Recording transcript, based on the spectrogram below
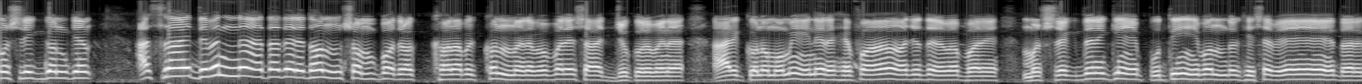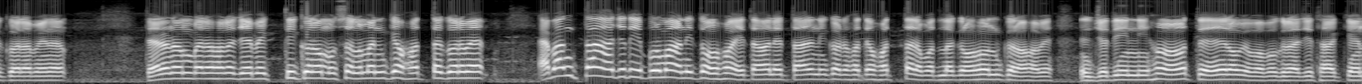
মুশরিকগণকে আশ্রয় দেবেন না, তাদের ধন সম্পদ রক্ষণাবেক্ষণের ব্যাপারে সাহায্য করবে না। আর কোনো মমিনের হেফাজতের ব্যাপারে মুশরিকদেরকে প্রতিবন্ধক হিসেবে দাঁড় করাবে না। তেরো নম্বর হলো যে ব্যক্তি কোনো মুসলমানকে হত্যা করবে এবং তা যদি প্রমাণিত হয়, তাহলে তার নিকট হতে হত্যার বদলা গ্রহণ করা হবে। যদি নিহতের অভিভাবক রাজি থাকেন।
